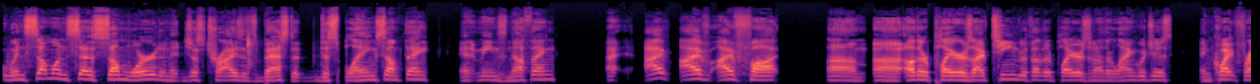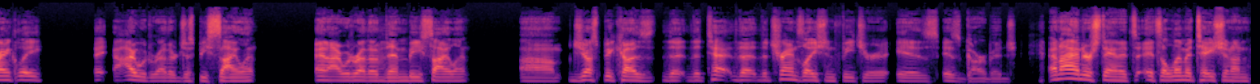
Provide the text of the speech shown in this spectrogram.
when someone says some word and it just tries its best at displaying something and it means nothing, I, I've I've I've fought um, uh, other players. I've teamed with other players in other languages, and quite frankly, I would rather just be silent, and I would rather them be silent, um, just because the the te- the the translation feature is is garbage and I understand it's it's a limitation on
